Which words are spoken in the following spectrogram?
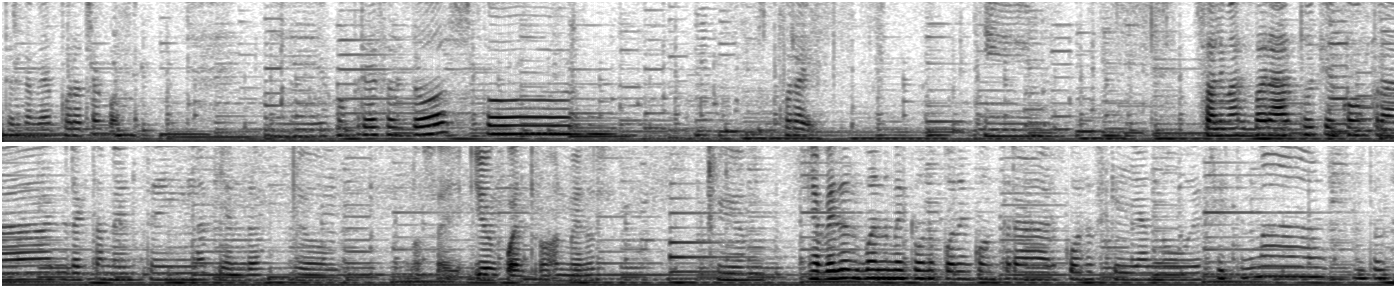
intercambiar por otra cosa. Eh, yo compré esas dos por, por ahí. Y sale más barato que comprar directamente en la tienda. Yo no sé, yo encuentro al menos. Y, a veces bueno que uno puede encontrar cosas que ya no existen más. Entonces,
